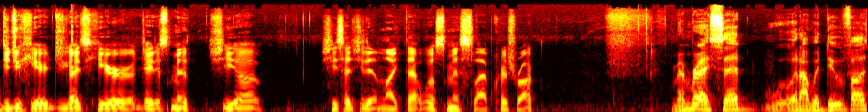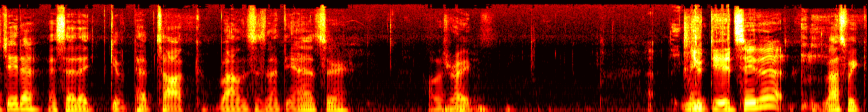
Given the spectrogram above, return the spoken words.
did you hear? Did you guys hear Jada Smith? She uh, she said she didn't like that Will Smith slap Chris Rock. Remember, I said what I would do if I was Jada. I said I'd give a pep talk. Violence is not the answer. I was right. You did say that, Last week.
